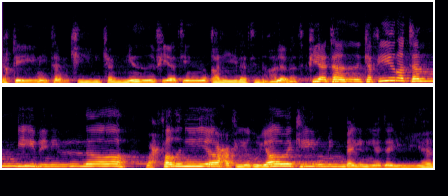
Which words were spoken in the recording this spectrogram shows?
يقين تمكينك من فئة قليلة غلبت فئة كثيرة بإذن الله. واحفظني يا حفيظ يا وكيل من بين يدي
